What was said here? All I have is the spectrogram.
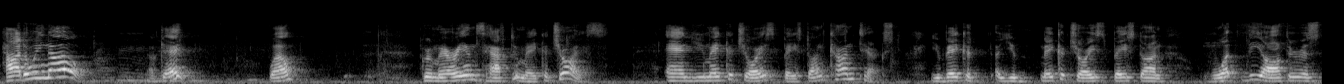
how do we know? Okay? Well, grammarians have to make a choice. And you make a choice based on context. You make a, you make a choice based on what the author is,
